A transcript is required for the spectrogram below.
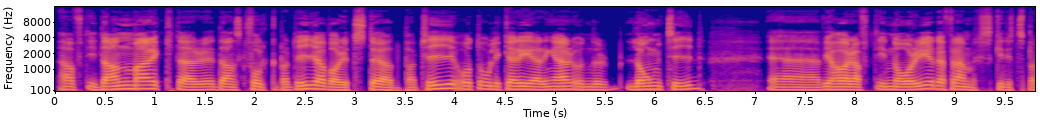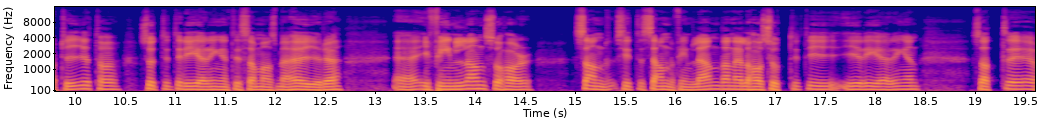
haft i Danmark där Dansk Folkeparti har varit stödparti åt olika regeringar under lång tid. Eh, vi har haft i Norge där Framskrittspartiet har suttit i regeringen tillsammans med Höyre. Eh, I Finland så har Sand, sitter Sannfinländarna eller har suttit i, i regeringen. Så att eh,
